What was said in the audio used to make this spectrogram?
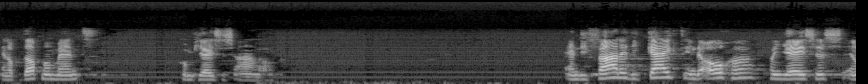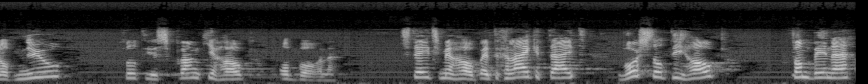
En op dat moment komt Jezus aanlopen. En die vader die kijkt in de ogen van Jezus en opnieuw voelt hij een sprankje hoop opborrelen. Steeds meer hoop. En tegelijkertijd worstelt die hoop van binnen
